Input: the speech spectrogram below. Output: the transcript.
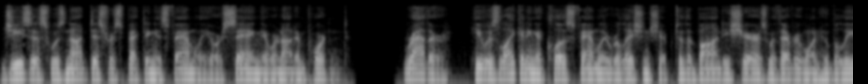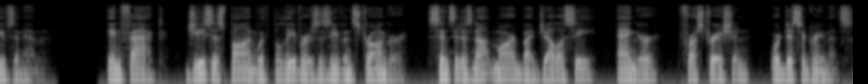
Jesus was not disrespecting his family or saying they were not important. Rather, he was likening a close family relationship to the bond he shares with everyone who believes in him. In fact, Jesus' bond with believers is even stronger, since it is not marred by jealousy, anger, frustration, or disagreements.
